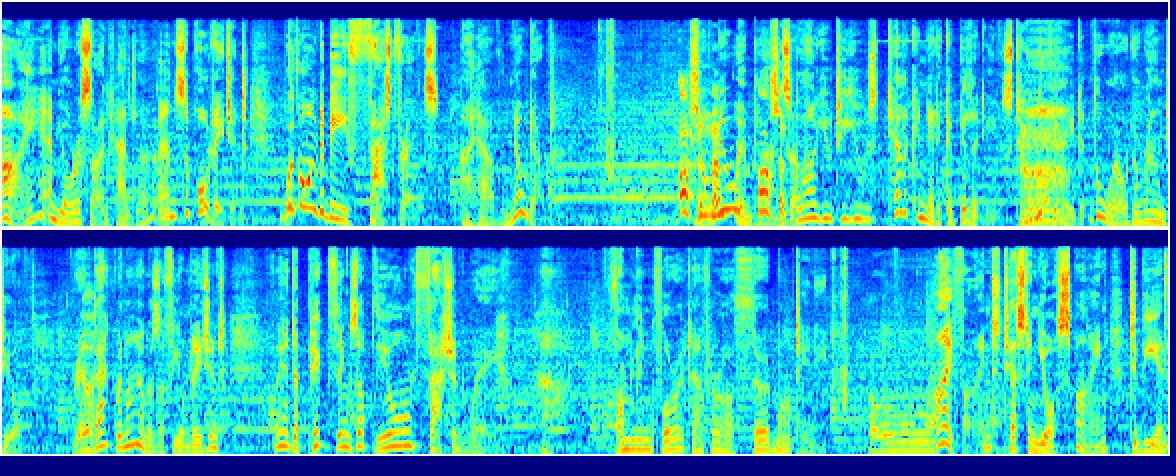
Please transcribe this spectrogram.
I am your assigned handler and support agent. We're going to be fast friends. I have no doubt. Awesome, Your man. new implants Awesome. allow you to use telekinetic abilities to manipulate the world around you. Really? Back when I was a field agent, we had to pick things up the old-fashioned way. Fumbling for it after our third martini. Oh. I find testing your spine to be an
